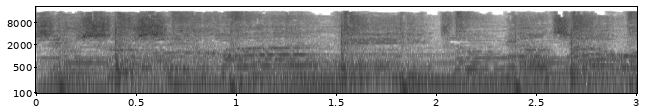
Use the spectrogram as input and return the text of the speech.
就是喜欢你偷瞄着我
